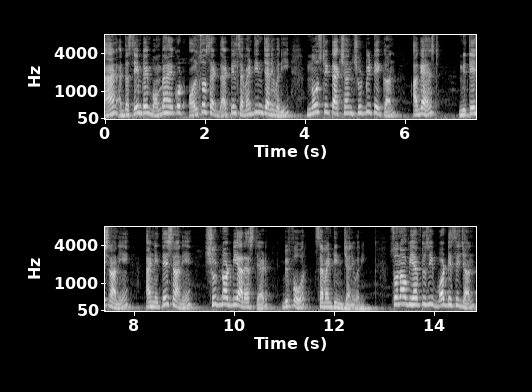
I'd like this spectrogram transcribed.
And at the same time, Bombay High Court also said that till 17th January, no strict action should be taken against Nitesh Rane and Nitesh Rane should not be arrested before 17 January. So now we have to see what decision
